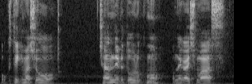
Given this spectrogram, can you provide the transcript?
送っていきましょう。チャンネル登録もお願いします。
